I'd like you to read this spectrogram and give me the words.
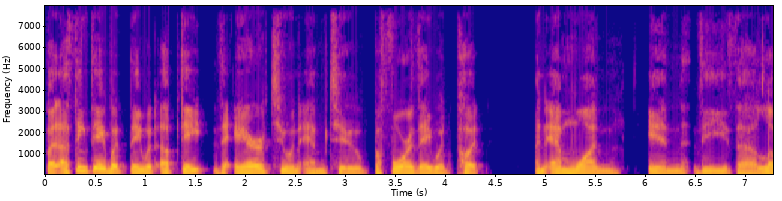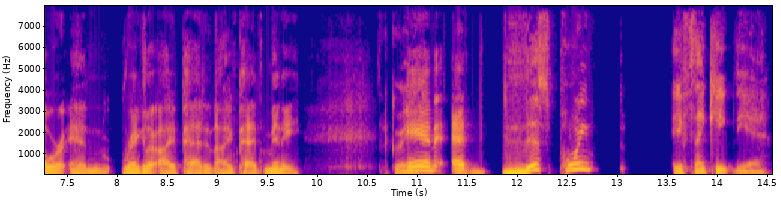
but I think they would they would update the Air to an M2 before they would put an M1 in the the lower end regular iPad and iPad Mini. Agreed. And at this point, if they keep the air.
